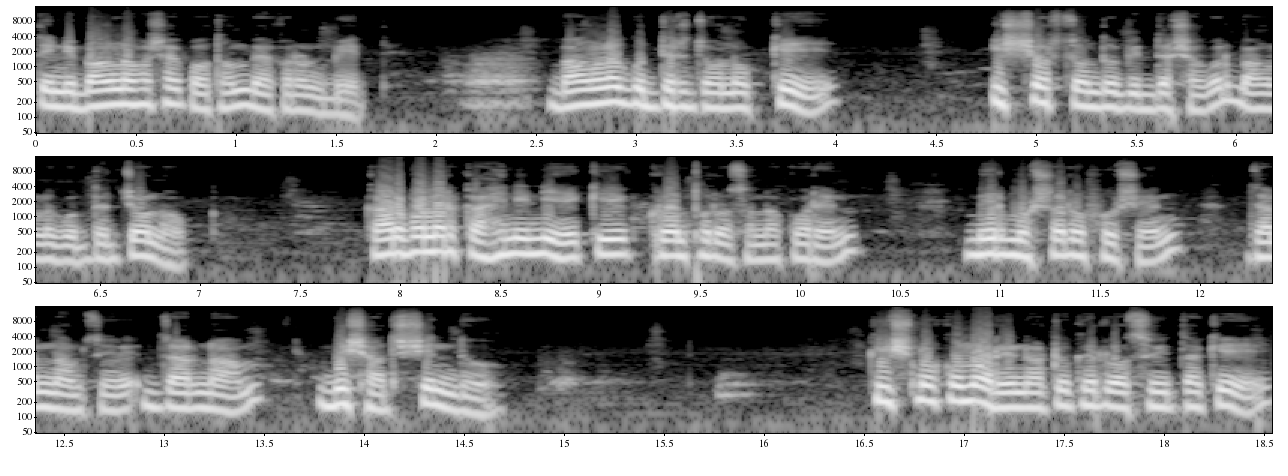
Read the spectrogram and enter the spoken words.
তিনি বাংলা ভাষায় প্রথম ব্যাকরণবিদ। বাংলা গদ্যের জনক কে? ঈশ্বরচন্দ্র বিদ্যাসাগর, বাংলা গদ্যের জনক। কারবালার কাহিনী নিয়ে কে গ্রন্থ রচনা করেন? মীর মোশাররফ হোসেন, যার নাম ছিল- যার নাম বিষাদ সিন্ধু। কৃষ্ণকুমারী নাটকের রচয়িতাকে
